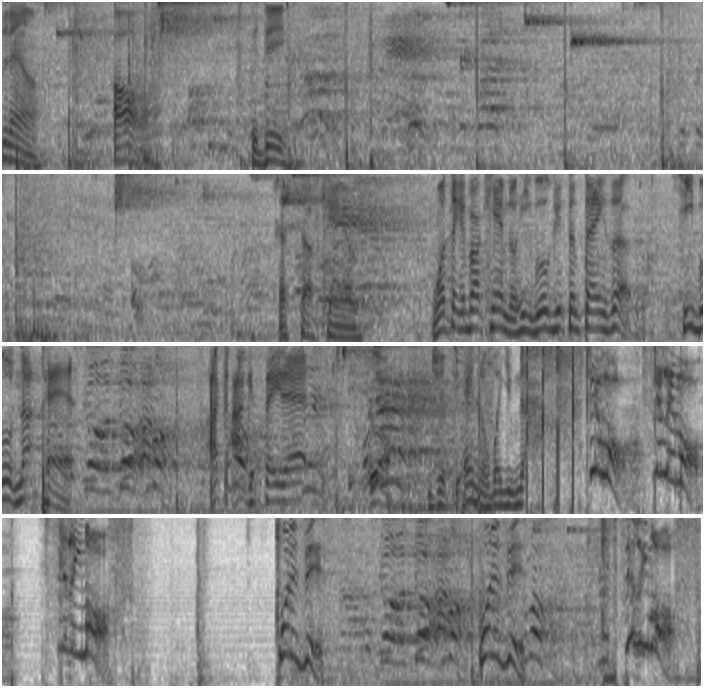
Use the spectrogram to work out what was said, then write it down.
Sit down. Oh. Good D. That's tough, Cam. One thing about Cam, though, he will get them things up. He will not pass. I, I can say that. Drifty, ain't no way you not. Still off. Still him off. Still him off. What is this? What is this? Still him off.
